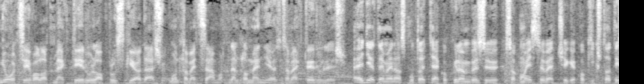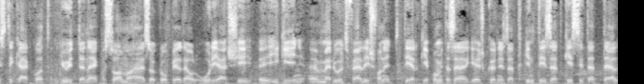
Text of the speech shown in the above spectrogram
8 év alatt megtérül a plusz kiadás. Mondtam egy számot, nem tudom mennyi ez a megtérülés. Egyértelműen azt mutatják a különböző szakmai szövetségek, akik statisztikákat gyűjtenek. A szalmaházakról például óriási eh, igény eh, merült fel, és van egy térkép, amit az Energia és Környezet Intézet készített el.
